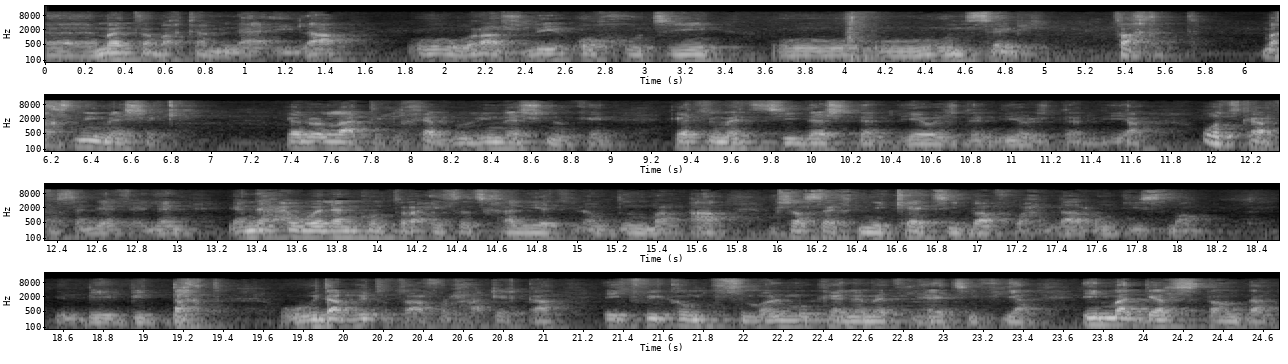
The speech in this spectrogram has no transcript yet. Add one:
ما تبقى من العائله وراجلي وخوتي ونسابي. فقط ما خصني مشاكل قالوا الله يعطيك الخير قول لنا شنو كاين. قالت لهم هاد السيده اش دار ليا واش دار ليا واش دار ليا. وتكرفس عليها فعلا. لأن اولا كنت رئيسة خليه العود المرأة مشى صيفطني كاتبة في واحد لارونديسمون بالضغط. وإذا بغيتوا تعرفوا الحقيقة يكفيكم تسمعوا المكالمات الهاتفية. إما ديال standard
